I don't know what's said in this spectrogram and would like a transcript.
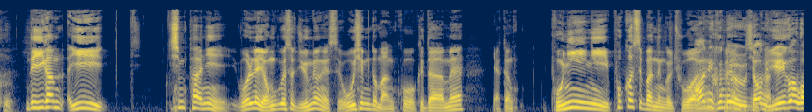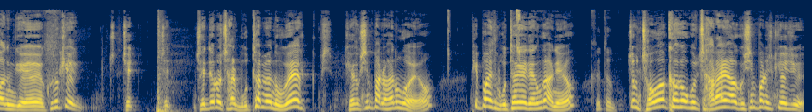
근데 이 감, 이 심판이 원래 영국에서 유명했어요. 오심도 많고, 그 다음에 약간 본인이 포커스 받는 걸 좋아하는 아니, 근데. 나는 이해가 안 가는 게, 그렇게 제, 제, 제대로 잘 못하면 왜 계속 심판을 하는 거예요? 피파에서 못하게 해야 되는 거 아니에요? 그것도 좀 정확하고 잘해야 그 심판을 시켜야지.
